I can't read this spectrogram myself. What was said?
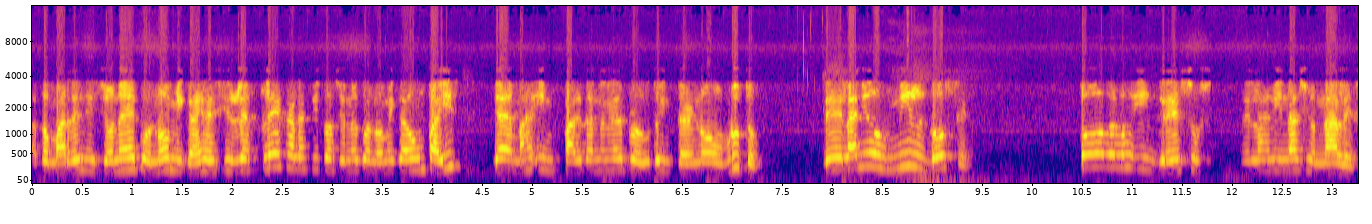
a tomar decisiones económicas, es decir, refleja la situación económica de un país y además impactan en el Producto Interno Bruto. Desde el año 2012, todos los ingresos de las binacionales,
